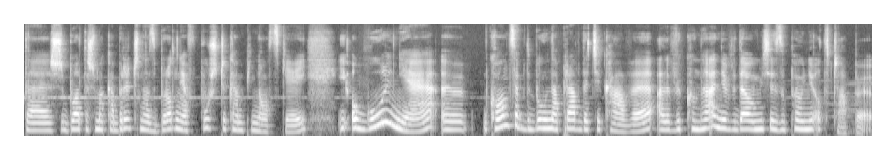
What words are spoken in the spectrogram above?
też, była też makabryczna zbrodnia w Puszczy Kampinoskiej i ogólnie y, koncept był naprawdę ciekawy, ale wykonanie wydało mi się zupełnie od czapy.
